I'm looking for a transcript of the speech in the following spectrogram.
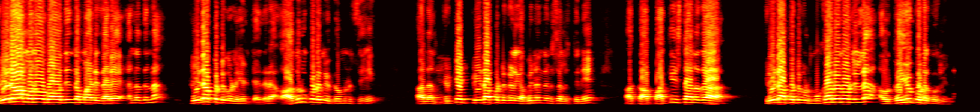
ಕ್ರೀಡಾ ಮನೋಭಾವದಿಂದ ಮಾಡಿದ್ದಾರೆ ಅನ್ನೋದನ್ನ ಕ್ರೀಡಾಪಟುಗಳು ಹೇಳ್ತಾ ಇದ್ದಾರೆ. ಆದರೂ ಕೂಡ ನೀವು ಗಮನಿಸಿ ನಾನು ಕ್ರಿಕೆಟ್ ಕ್ರೀಡಾಪಟುಗಳಿಗೆ ಅಭಿನಂದನೆ ಸಲ್ಲಿಸ್ತೀನಿ. ಆ ಪಾಕಿಸ್ತಾನದ ಕ್ರೀಡಾಪಟುಗಳು ಮುಖನೂ ನೋಡಲಿಲ್ಲ, ಅವ್ರ ಕೈಯೂ ಕೊಡೋಕ್ಕೋಗಲಿಲ್ಲ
